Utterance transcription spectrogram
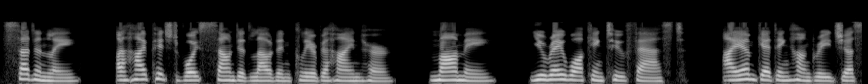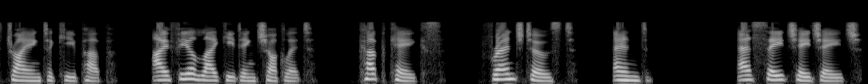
Suddenly, a high pitched voice sounded loud and clear behind her. Mommy, you're walking too fast. I am getting hungry just trying to keep up. I feel like eating chocolate, cupcakes, French toast, and SHHH.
